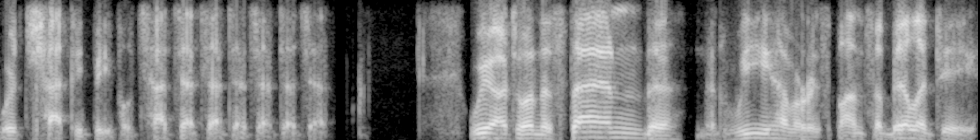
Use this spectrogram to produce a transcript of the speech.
We're chatty people. Chat, chat, chat, chat, chat, chat, chat. We are to understand that we have a responsibility.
